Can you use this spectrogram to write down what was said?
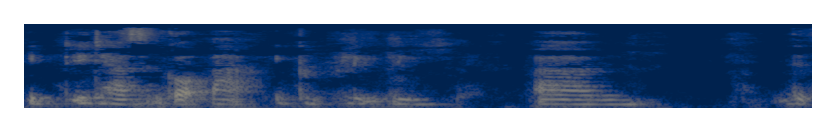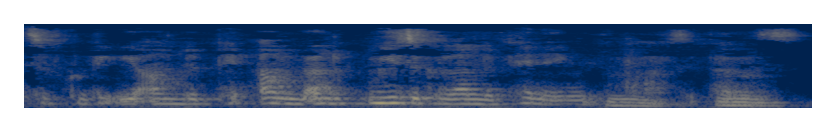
it, it hasn't got that completely. Um, that's sort of completely underpin, un, under musical underpinning, I suppose.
